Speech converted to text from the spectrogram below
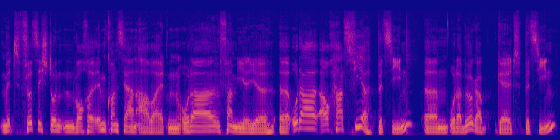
mit 40 Stunden Woche im Konzern arbeiten oder Familie äh, oder auch Hartz IV beziehen ähm, oder Bürgergeld beziehen,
